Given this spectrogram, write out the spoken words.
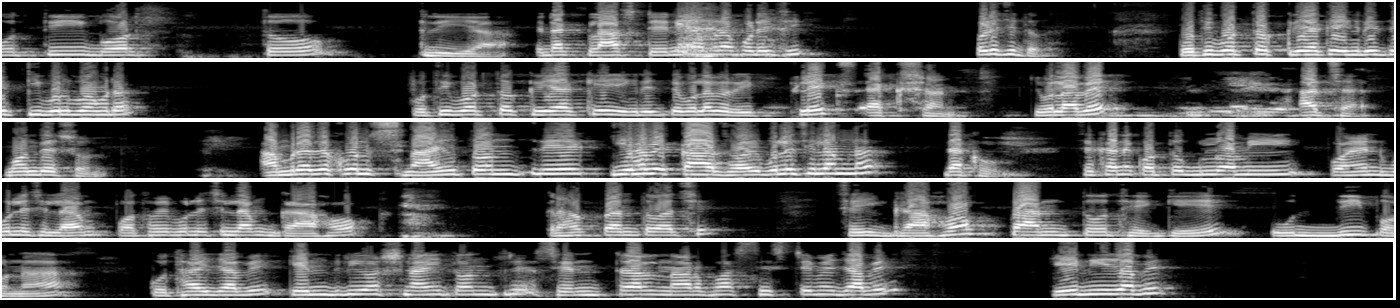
প্রতিবর্ত ক্রিয়া। এটা ক্লাস টেনে আমরা পড়েছি। পড়েছি তো? প্রতিবর্তক ক্রিয়াকে ইংরেজিতে কি বলব আমরা? প্রতিবর্তক ক্রিয়াকে ইংরেজিতে বলা রিফ্লেক্স অ্যাকশন কি বলা আচ্ছা মন দিয়ে শোন। আমরা যখন স্নায়ুতন্ত্রে কীভাবে কাজ হয় বলেছিলাম না? দেখো, সেখানে কতগুলো আমি পয়েন্ট বলেছিলাম। প্রথমে বলেছিলাম গ্রাহক। গ্রাহক প্রান্ত আছে। সেই গ্রাহক প্রান্ত থেকে উদ্দীপনা কোথায় যাবে? কেন্দ্রীয় স্নায়ুতন্ত্রে সেন্ট্রাল নার্ভাস সিস্টেমে যাবে। কে নিয়ে যাবে?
